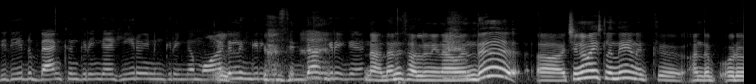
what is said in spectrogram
திடீர்னு பேங்க்ங்கிறீங்க ஹீரோயினுங்கிறீங்க மாடலுங்கிறீங்க சித்தாங்கிறீங்க. நான் தானே சொல்லுவேன் நான் வந்து சின்ன வயசுலேருந்தே எனக்கு அந்த ஒரு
